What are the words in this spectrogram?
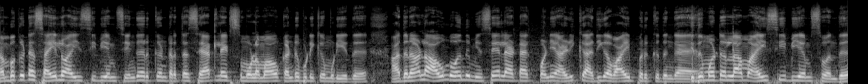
நம்ம கிட்ட சைலோ ஐசிபிஎம்ஸ் எங்கே இருக்குன்றத சேட்டலைட்ஸ் மூலமாகவும் கண்டுபிடிக்க முடியுது. அதனால அவங்க வந்து மிசைல் அட்டாக் பண்ணி அழிக்க அதிக வாய்ப்பு இருக்குதுங்க. இது மட்டும் இல்லாமல் ஐசிபிஎம்ஸ் வந்து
